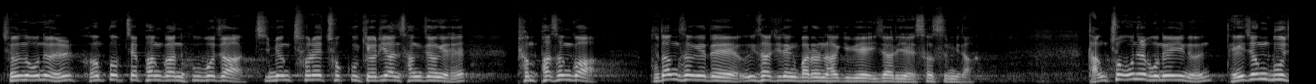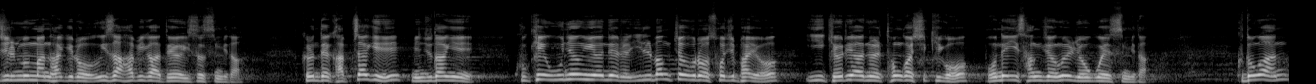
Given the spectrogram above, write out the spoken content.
저는 오늘 헌법재판관 후보자 지명 철회 촉구 결의안 상정의 편파성과 부당성에 대해 의사진행 발언을 하기 위해 이 자리에 섰습니다. 당초 오늘 본회의는 대정부 질문만 하기로 의사 합의가 되어 있었습니다. 그런데 갑자기 민주당이 국회 운영위원회를 일방적으로 소집하여 이 결의안을 통과시키고 본회의 상정을 요구했습니다. 그동안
